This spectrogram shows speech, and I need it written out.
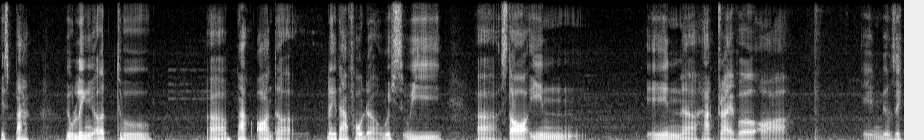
is pack you link us to uh, pack on the data folder which we uh, store in in uh, hard drive or in music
